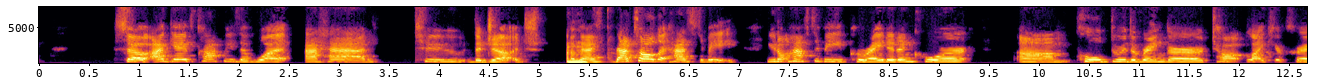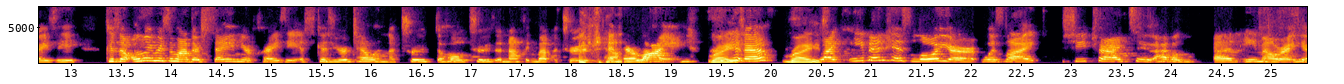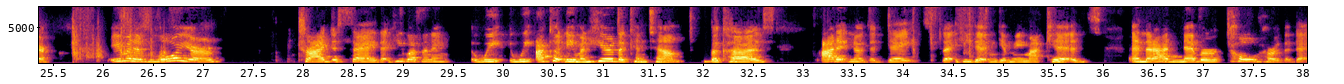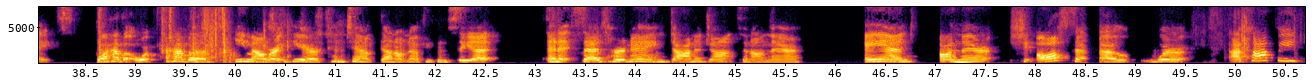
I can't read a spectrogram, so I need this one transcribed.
So I gave copies of what I had to the judge. Mm-hmm. Okay. Mm-hmm. That's all that has to be. You don't have to be paraded in court um, pulled through the ringer, talk like you're crazy. Because the only reason why they're saying you're crazy is because you're telling the truth, the whole truth, and nothing but the truth, yeah. and they're lying. Right. you know. Right. Like even his lawyer was like, she tried to. I have a an email right here. Even his lawyer tried to say that he wasn't in. We we I couldn't even hear the contempt because I didn't know the dates that he didn't give me my kids, and that I had never told her the dates well, I have a I have a email right here, contempt. I don't know if you can see it, and it says her name, Donna Johnson, on there, and on mm-hmm. there she also where I copied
